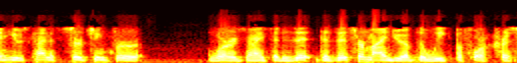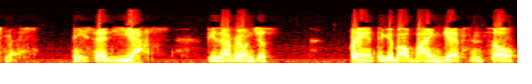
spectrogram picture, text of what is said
And he was kind of searching for words. And I said, is it, does this remind you of the week before Christmas? And he said, yes, because everyone's just frantic about buying gifts. And so,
